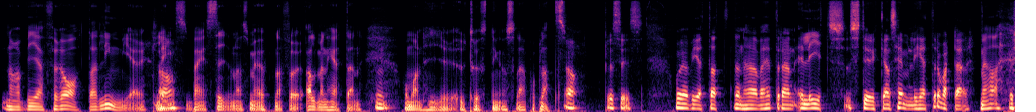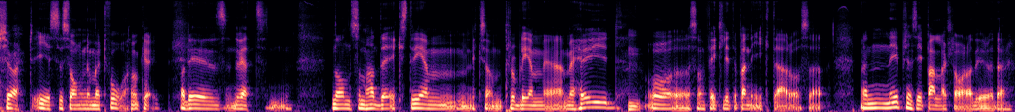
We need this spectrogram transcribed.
några via Ferrata-linjer längs ja. bergssidorna som är öppna för allmänheten. Mm. Och man hyr utrustning och sådär på plats. Ja, precis. Och jag vet att den här, vad heter den, Elitstyrkans hemligheter har varit där. Jaha. Och kört i säsong nummer två. Okej. Okay. Och det är, du vet, någon som hade extrem liksom, problem med, med höjd mm. och som fick lite panik där och så. Men i princip alla klarade ju det där.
